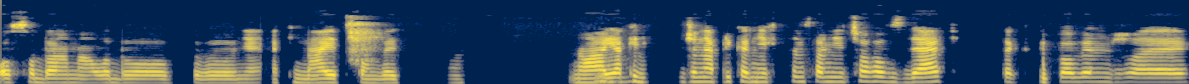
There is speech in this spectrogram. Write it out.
osobám alebo k nejakým majetkom veciam. No a ja mhm. keď že napríklad nechcem sa niečoho vzdať, tak si poviem, že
